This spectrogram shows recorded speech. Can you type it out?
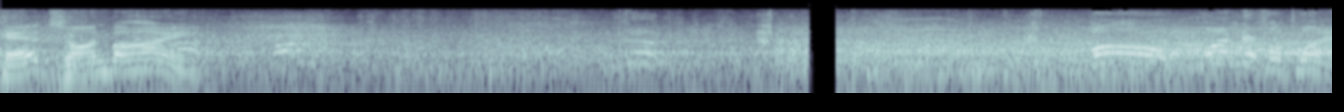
Heads on behind. Oh, wonderful play.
